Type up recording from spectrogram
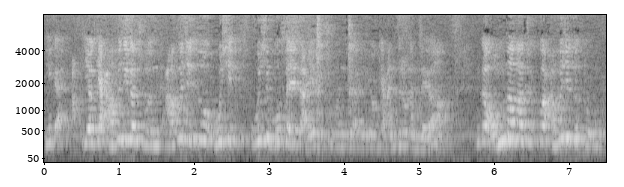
그러니까 여기 아버지가 죽었는데 아버지도 50 55세의 나이로 죽었는데 여기 안 들어간대요. 그러니까 엄마가 죽고 아버지도 또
